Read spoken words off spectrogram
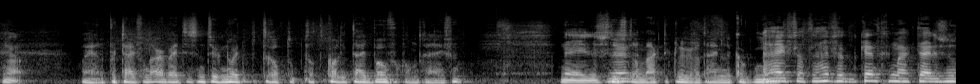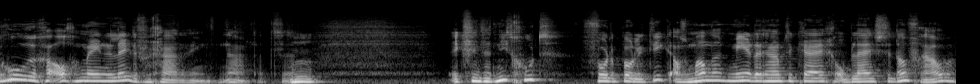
Nou, Maar ja, de Partij van de Arbeid is natuurlijk nooit betrapt op dat kwaliteit boven kwam drijven. nee, dus, Dus eh, dan maakt de kleur uiteindelijk ook niet hij, uit. heeft dat, hij heeft dat bekendgemaakt tijdens een roerige algemene ledenvergadering. Nou, dat, eh, Hm. ik vind het niet goed voor de politiek als mannen meer de ruimte krijgen op lijsten dan vrouwen.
